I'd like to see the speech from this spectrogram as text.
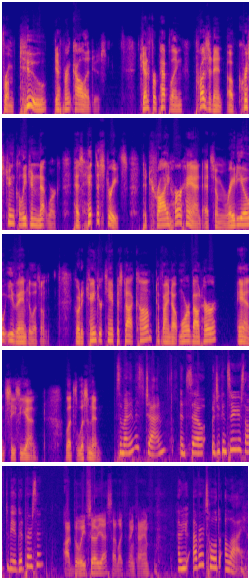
from two different colleges. Jennifer Pepling, president of Christian Collegian Network, has hit the streets to try her hand at some radio evangelism. Go to changeyourcampus.com to find out more about her and CCN. Let's listen in. So my name is Jen, and so would you consider yourself to be a good person? I'd believe so, yes. I'd like to think I am. Have you ever told a lie?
